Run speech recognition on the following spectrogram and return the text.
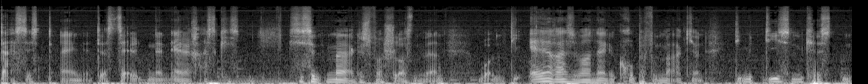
Das ist eine der seltenen Elras-Kisten. Sie sind magisch verschlossen werden worden. Die Elras waren eine Gruppe von Magiern, die mit diesen Kisten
